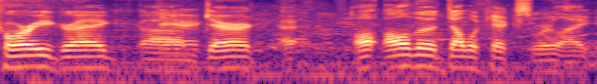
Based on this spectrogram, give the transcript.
Corey, Greg, um, Derek. Derek, uh, all, all the double kicks were like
